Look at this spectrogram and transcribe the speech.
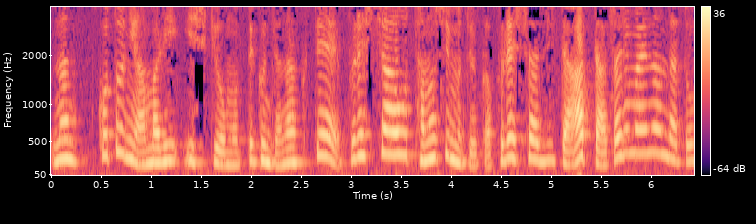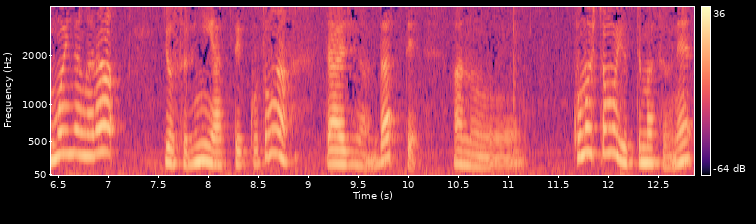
なことにあまり意識を持っていくんじゃなくてプレッシャーを楽しむというかプレッシャー自体あって当たり前なんだと思いながら要するにやっていくことが大事なんだってあのこの人も言ってますよね。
